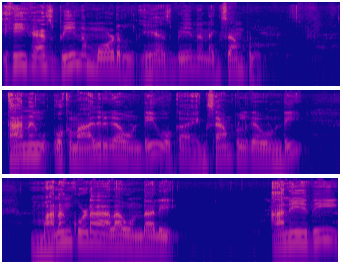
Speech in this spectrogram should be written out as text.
he has been a model he has been an example తాను ఒక మాదిరిగా ఉండి ఒక ఎగ్జాంపుల్గా ఉండి మనం కూడా అలా ఉండాలి అనేది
